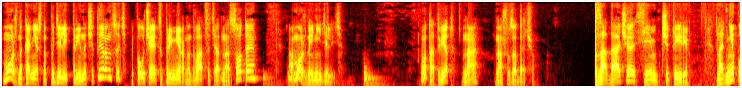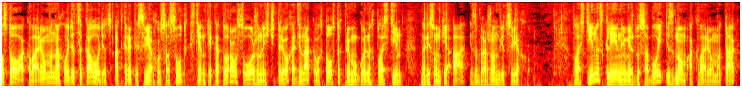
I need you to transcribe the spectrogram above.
Можно, конечно, поделить 3 на 14, и получается примерно 21 сотая, а можно и не делить. Вот ответ на нашу задачу. Задача 7.4. На дне пустого аквариума находится колодец, открытый сверху сосуд, стенки которого сложены из четырех одинаковых толстых прямоугольных пластин. На рисунке А изображен вид сверху. Пластины склеены между собой и дном аквариума так,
